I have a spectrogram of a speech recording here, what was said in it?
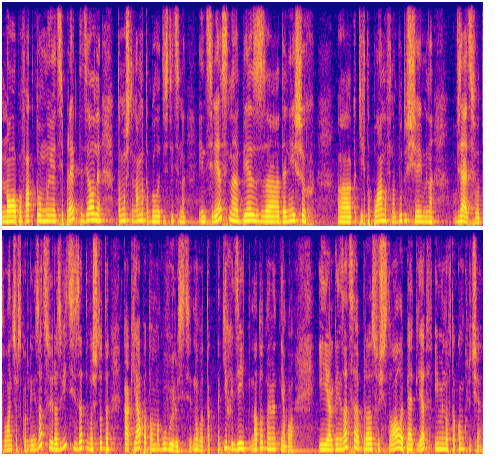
Но по факту мы эти проекты делали, потому что нам это было действительно интересно, без а, дальнейших а, каких-то планов на будущее именно взять вот волонтерскую организацию и развить из этого что-то, как я потом могу вырасти. Ну вот так, таких идей на тот момент не было. И организация просуществовала пять лет именно в таком ключе.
